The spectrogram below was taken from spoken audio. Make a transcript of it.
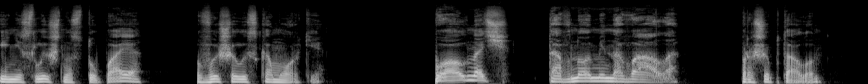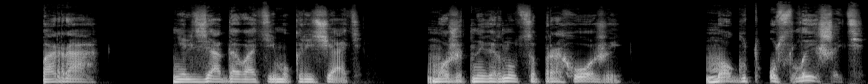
и, неслышно ступая, вышел из коморки. «Полночь давно миновала», — прошептал он. «Пора. Нельзя давать ему кричать. Может навернуться прохожий. Могут услышать».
